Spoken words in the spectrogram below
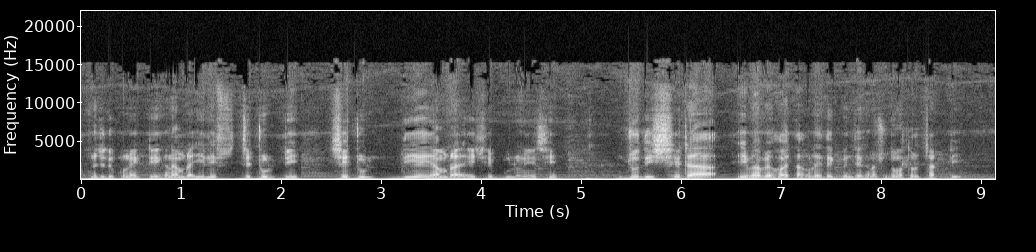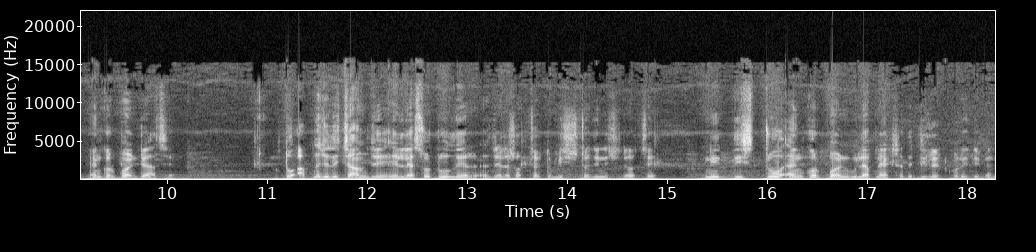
আপনি যদি কোনো একটি, এখানে আমরা ইলিশ যে টুলটি সেই টুল দিয়েই আমরা এই শেপগুলো নিয়েছি। যদি সেটা এভাবে হয় তাহলে দেখবেন যে এখানে শুধুমাত্র চারটি অ্যাঙ্কর পয়েন্টে আছে। তো আপনি যদি চান যে এই লেসো টুলের যেটা সবচেয়ে একটা বিশিষ্ট জিনিস সেটা হচ্ছে নির্দিষ্ট অ্যাঙ্কর পয়েন্টগুলি আপনি একসাথে ডিলিট করে দিবেন।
